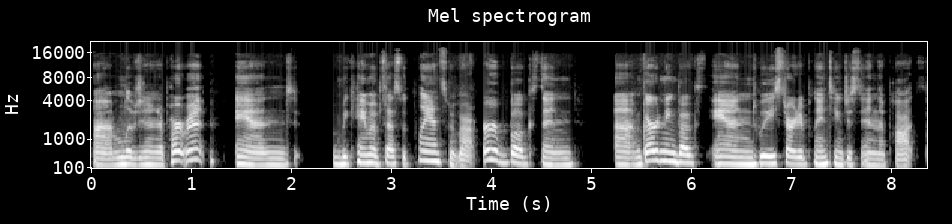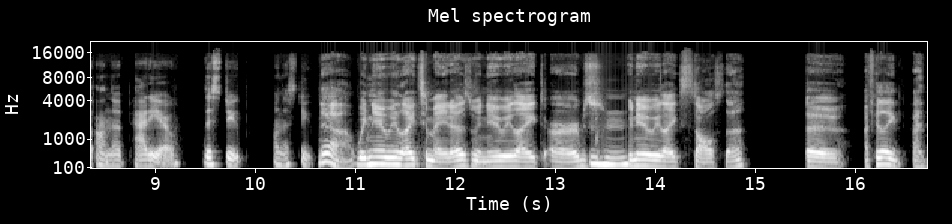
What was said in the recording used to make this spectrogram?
um, lived in an apartment and became obsessed with plants. We bought herb books and um, gardening books, and we started planting just in the pots on the patio, the stoop on the stoop. Yeah, we knew we liked tomatoes. We knew we liked herbs. Mm-hmm. We knew we liked salsa. So I feel like, I,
